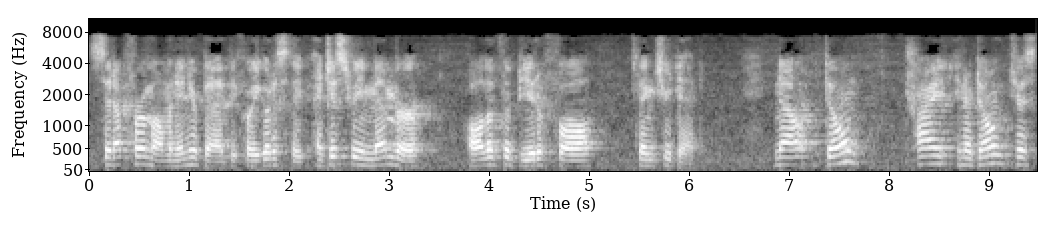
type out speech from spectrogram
Sit up for a moment in your bed before you go to sleep and just remember all of the beautiful things you did. Now, don't try, you know, don't just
